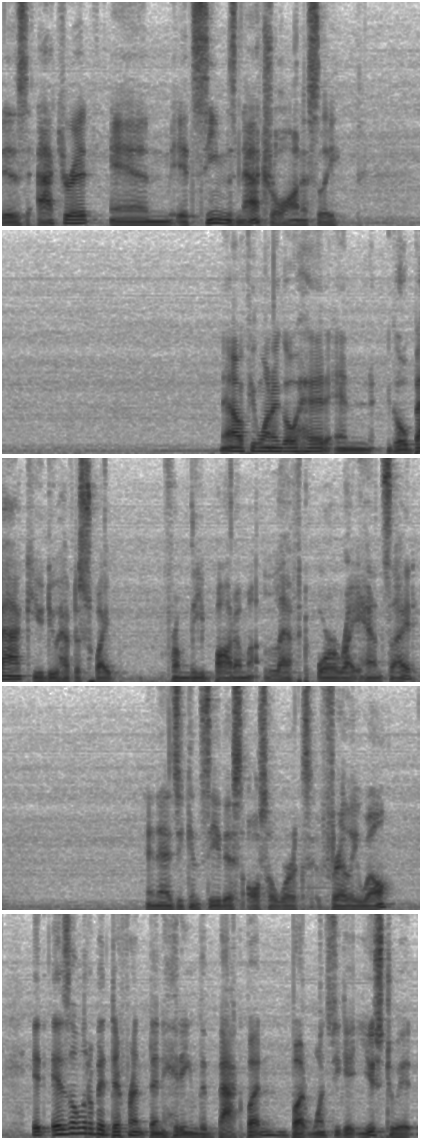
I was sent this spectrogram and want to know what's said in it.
It is accurate and it seems natural, honestly. Now, if you want to go ahead and go back, you do have to swipe from the bottom left or right hand side. And as you can see, this also works fairly well. It is a little bit different than hitting the back button, but once you get used to it,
